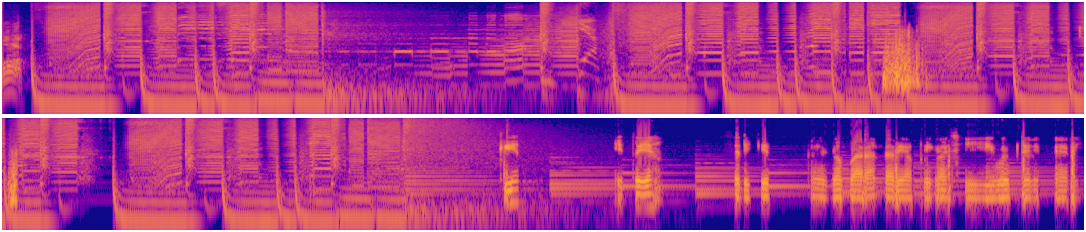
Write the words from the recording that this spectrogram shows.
Yeah. Mungkin itu ya sedikit gambaran dari aplikasi web delivery.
